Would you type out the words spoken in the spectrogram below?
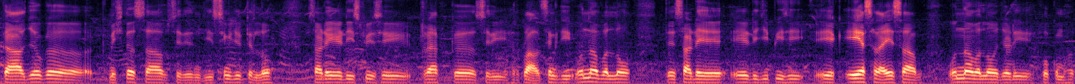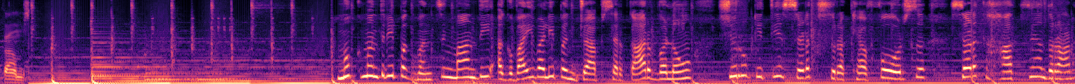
ਸਤਿਕਾਰਯੋਗ ਕਮਿਸ਼ਨਰ ਸਾਹਿਬ ਸ੍ਰੀ ਰਣਜੀਤ ਸਿੰਘ ਜੀ ਢਿੱਲੋਂ, ਸਾਡੇ ਏਡੀਸੀਪੀ ਟ੍ਰੈਫਿਕ ਸ੍ਰੀ ਹਰਪਾਲ ਸਿੰਘ ਜੀ, ਉਹਨਾਂ ਵੱਲੋਂ ਤੇ ਸਾਡੇ ਏਡੀਜੀਪੀ ਸੀ ਏਐਸਆਈ ਸਾਹਿਬ, ਉਹਨਾਂ ਵੱਲੋਂ ਜਿਹੜੀ ਹੁਕਮ ਹਕਾਮ ਮੁੱਖ ਮੰਤਰੀ ਭਗਵੰਤ ਸਿੰਘ ਮਾਨ ਦੀ ਅਗਵਾਈ ਵਾਲੀ ਪੰਜਾਬ ਸਰਕਾਰ ਵੱਲੋਂ ਸ਼ੁਰੂ ਕੀਤੀ ਸੜਕ ਸੁਰੱਖਿਆ ਫੋਰਸ, ਸੜਕ ਹਾਦਸਿਆਂ ਦੌਰਾਨ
